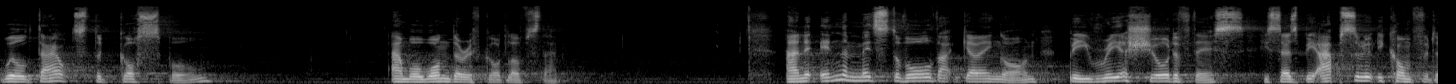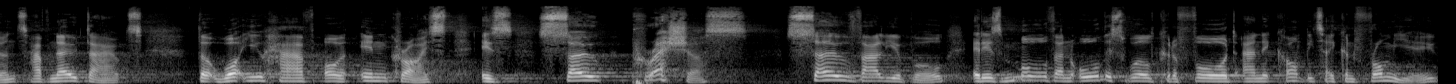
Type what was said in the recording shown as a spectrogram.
will doubt the gospel and will wonder if God loves them. And in the midst of all that going on, be reassured of this. He says, Be absolutely confident, have no doubt that what you have in Christ is so precious, so valuable, it is more than all this world could afford, and it can't be taken from you.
